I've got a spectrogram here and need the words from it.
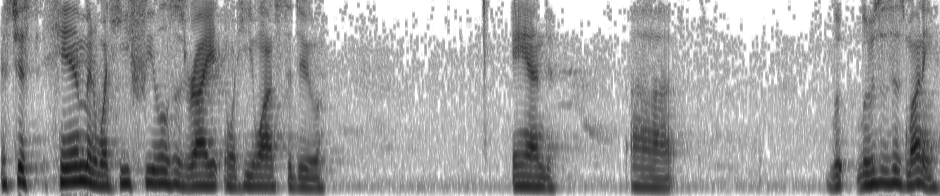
It's just him and what he feels is right and what he wants to do. And uh, lo- loses his money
